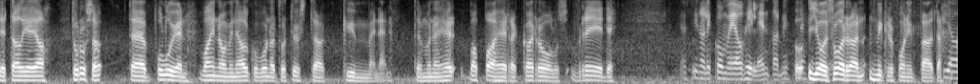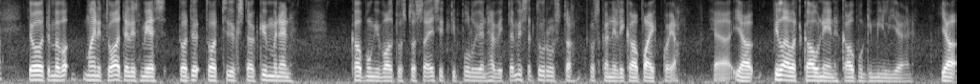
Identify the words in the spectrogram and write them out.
detaljeja. Turussa tämä pulujen vainoaminen alkoi vuonna 1910. Tämmöinen her- vapaa-herra Karolus Vrede ja siinä oli komea ohilento nyt. O, joo, suoraan mikrofonin päältä. Joo. Joo, tämä mainittu aatelismies 1910 kaupunginvaltuustossa esitti pulujen hävittämistä Turusta, koska ne likaa paikkoja ja, ja pilaavat kauniin kaupunkimiljöön. Ja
